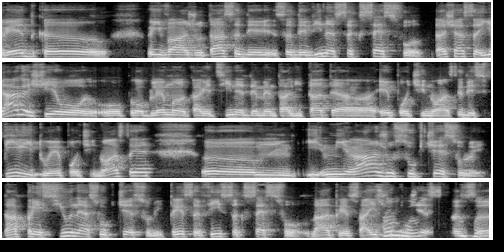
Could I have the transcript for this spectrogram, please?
cred că îi va ajuta să, de, să devină successful. Da? Și asta iarăși e o, o problemă care ține de mentalitatea epocii noastre, de spiritul epocii noastre, uh, mirajul succesului, da? presiunea succesului. Trebuie să fii successful, da? trebuie să ai mhm. succes. Uh-huh. Să,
